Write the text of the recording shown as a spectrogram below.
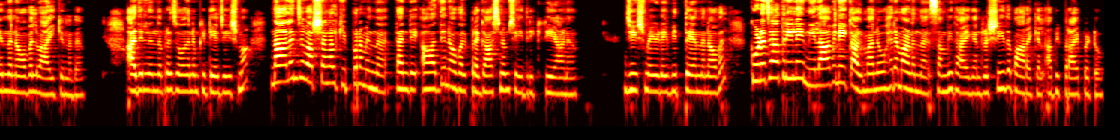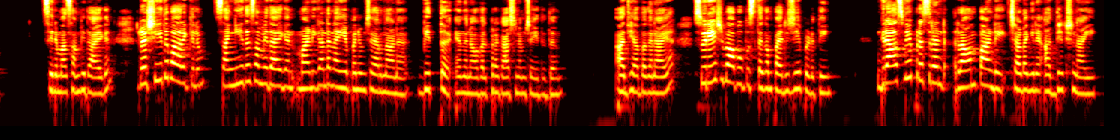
എന്ന നോവൽ വായിക്കുന്നത്. അതിൽ നിന്ന് പ്രചോദനം കിട്ടിയ ജീഷ്മ നാലഞ്ച് വർഷങ്ങൾക്കിപ്പുറം ഇന്ന് തന്റെ ആദ്യ നോവൽ പ്രകാശനം ചെയ്തിരിക്കുകയാണ്. ജീഷ്മയുടെ വിത്ത് എന്ന നോവൽ കുടജാദ്രിയിലെ നിലാവിനേക്കാൾ മനോഹരമാണെന്ന് സംവിധായകൻ റഷീദ് പാറയ്ക്കൽ അഭിപ്രായപ്പെട്ടു. സിനിമാ സംവിധായകൻ റഷീദ് പാറയ്ക്കലും സംഗീത സംവിധായകൻ മണികണ്ഠൻ അയ്യപ്പനും ചേർന്നാണ് വിത്ത് എന്ന നോവൽ പ്രകാശനം ചെയ്തത്. അധ്യാപകനായ സുരേഷ് ബാബു പുസ്തകം പരിചയപ്പെടുത്തി. ഗ്രാസ്വേ പ്രസിഡന്റ് റാം പാണ്ഡെ ചടങ്ങിന് അധ്യക്ഷനായി.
